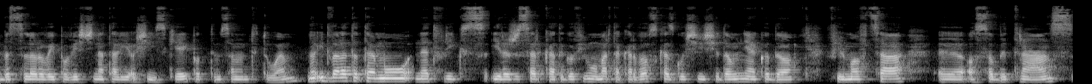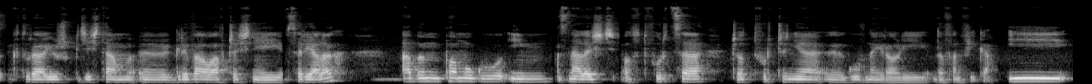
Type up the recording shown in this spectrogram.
bestsellerowej powieści Natalii Osińskiej pod tym samym tytułem. No i dwa lata temu Netflix i reżyserka tego filmu Marta Karwowska zgłosili się do mnie jako do filmowca y, osoby trans, która już gdzieś tam y, grywała wcześniej w serialach abym pomógł im znaleźć odtwórcę czy odtwórczynię głównej roli do fanfika. I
